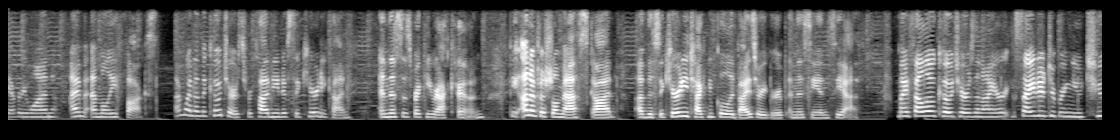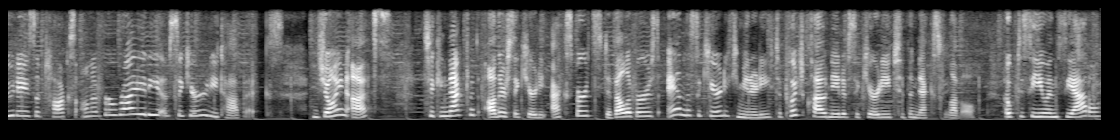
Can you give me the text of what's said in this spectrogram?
everyone. I'm Emily Fox. I'm one of the co-chairs for Cloud Native Security Con, and this is Ricky Raccoon, the unofficial mascot of the Security Technical Advisory Group in the CNCF. My fellow co-chairs and I are excited to bring you two days of talks on a variety of security topics. Join us to connect with other security experts, developers, and the security community to push cloud native security to the next level. Hope to see you in Seattle.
